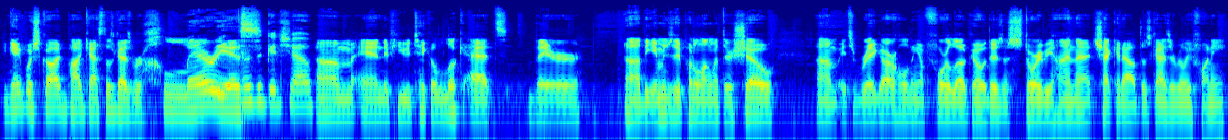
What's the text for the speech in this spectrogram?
The Gankbush Squad podcast; those guys were hilarious. it was a good show. Um, and if you take a look at their uh, the image they put along with their show, um, it's Rhaegar holding a Four Loko. There's a story behind that. Check it out. Those guys are really funny,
